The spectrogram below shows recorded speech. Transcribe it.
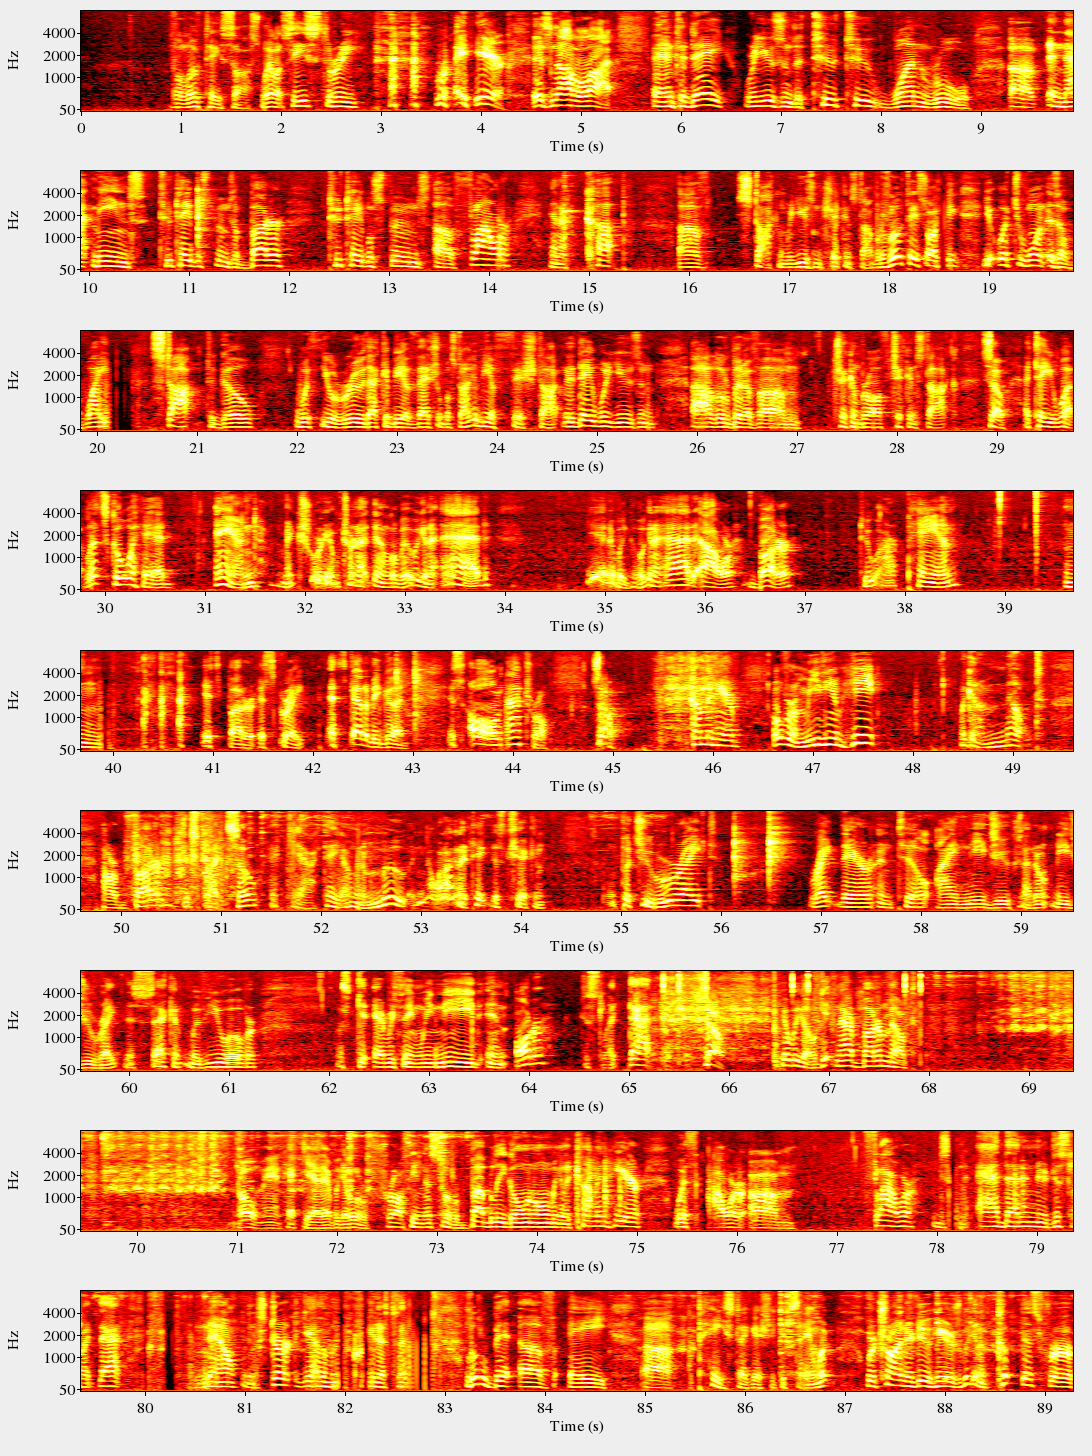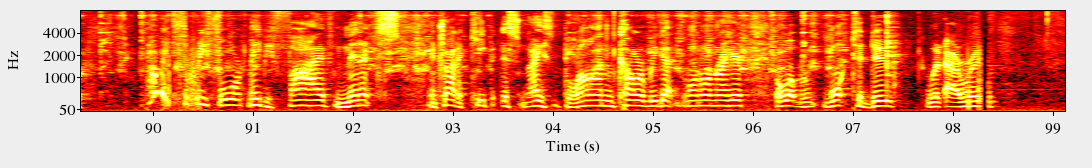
velouté sauce. Well, it's these three right here. It's not a lot. And today we're using the 2-2-1 rule. Uh, and that means two tablespoons of butter, two tablespoons of flour, and a cup of stock. And we're using chicken stock. But a velouté sauce, you, you, what you want is a white stock to go with your roux. That could be a vegetable stock. It could be a fish stock. Today we're using uh, a little bit of um, chicken broth, chicken stock. So I tell you what, let's go ahead and make sure to turn that down a little bit. We're going to add, yeah, there we go. We're going to add our butter to our pan. Mm. it's butter. It's great. It's got to be good. It's all natural. So come in here over a medium heat. We're going to melt our butter just like so. Heck yeah, I tell you, I'm to move. You know what? I'm to take this chicken and put you right right there until I need you because I don't need you right this second. Move you over. Let's get everything we need in order, just like that. So, here we go, getting our butter melted. Oh man, heck yeah, there we got a little frothiness, a little bubbly going on. We're gonna come in here with our um, flour. We're just gonna add that in there just like that. And now we're gonna stir it together. We're gonna create a little bit of a, uh, paste, I guess you could say. And what we're trying to do here is we're gonna cook this for probably three, four, maybe five minutes and try to keep it this nice blonde color we got going on right here. But what we want to do with our roux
